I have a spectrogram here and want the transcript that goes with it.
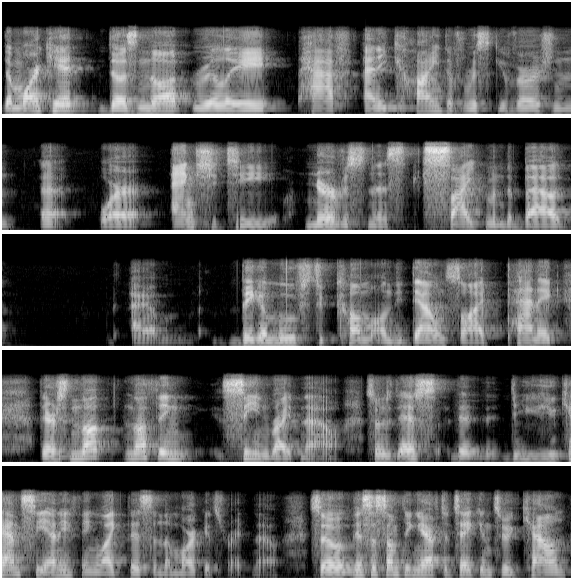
the market does not really have any kind of risk aversion uh, or anxiety, nervousness, excitement about um, bigger moves to come on the downside, panic. There's not nothing seen right now. So there's you can't see anything like this in the markets right now. So this is something you have to take into account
